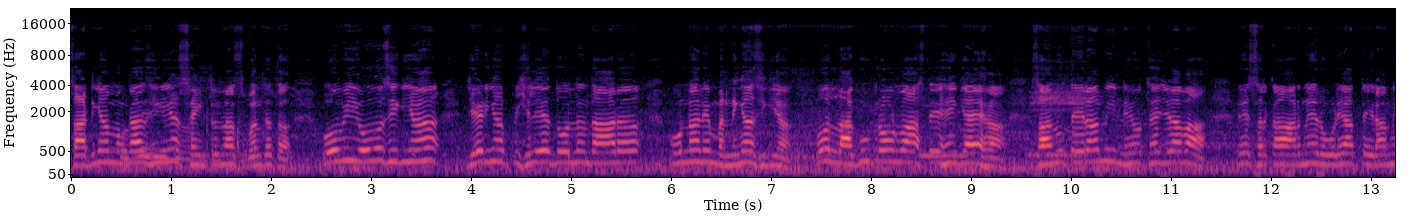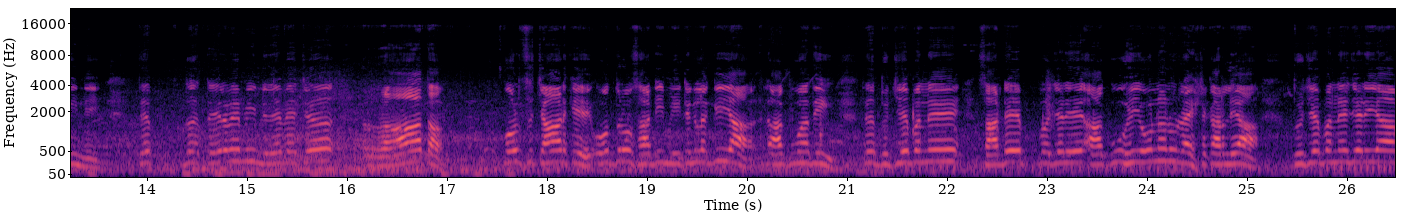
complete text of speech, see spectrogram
ਸਾਡੀਆਂ ਮੰਗਾਂ ਸੀਗੀਆਂ ਸੈਂਟਰ ਨਾਲ ਸੰਬੰਧਿਤ। ਉਹ ਵੀ ਉਹ ਸੀਗੀਆਂ ਜਿਹੜੀਆਂ ਪਿਛਲੇ ਅੰਦੋਲਨਦਾਰ ਉਹਨਾਂ ਨੇ ਮੰਨੀਆਂ ਸੀਗੀਆਂ। ਉਹ ਲਾਗੂ ਕਰਾਉਣ ਵਾਸਤੇ ਅਸੀਂ ਗਏ ਹਾਂ। ਸਾਨੂੰ 13 ਮਹੀਨੇ ਉੱਥੇ ਜਿਹੜਾ ਵਾ, ਇਹ ਸਰਕਾਰ ਨੇ ਰੋਲਿਆ 13 ਮਹੀਨੇ। ਤੇ 13ਵੇਂ ਮਹੀਨੇ ਦੇ ਵਿੱਚ ਰਾਤ ਪੁਲਿਸ ਚਾੜ ਕੇ ਉਧਰੋਂ ਸਾਡੀ ਮੀਟਿੰਗ ਲੱਗੀ ਆ ਆਗੂਆਂ ਦੀ। ਤੇ ਦੂਜੇ ਬੰਨੇ ਸਾਡੇ ਜਿਹੜੇ ਆਗੂ ਸੀ, ਉਹਨਾਂ ਨੂੰ ਅਰੈਸਟ ਕਰ ਲਿਆ। ਦੂਜੇ ਬੰਨੇ ਜਿਹੜੀ ਆ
